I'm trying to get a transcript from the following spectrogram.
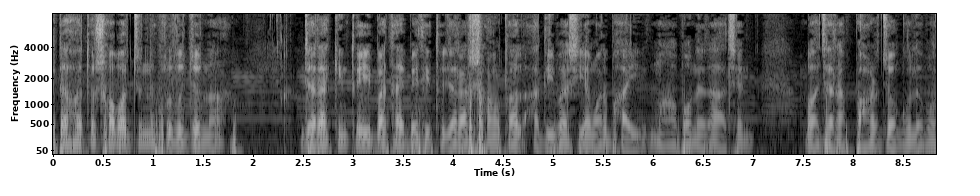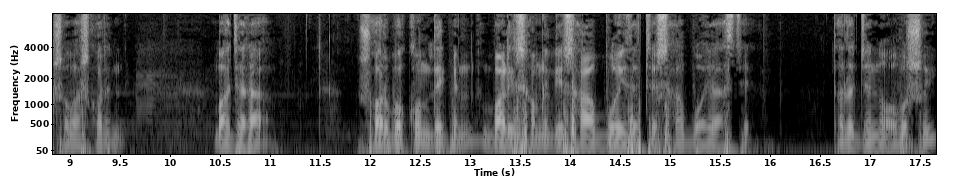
এটা হয়তো সবার জন্য প্রযোজ্য না। যারা কিন্তু এই ব্যথায় ব্যথিত, যারা সাঁওতাল, আদিবাসী, আমার ভাই, মা বোনেরা আছেন, বা যারা পাহাড় জঙ্গলে বসবাস করেন, বা যারা সর্বক্ষণ দেখবেন বাড়ির সামনে দিয়ে সাপ বয়ে যাচ্ছে, সাপ বয়ে আসছে, তাদের জন্য অবশ্যই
